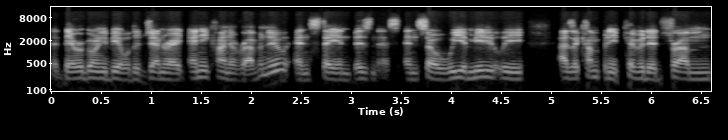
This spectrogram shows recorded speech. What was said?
that they were going to be able to generate any kind of revenue and stay in business. And so we immediately, as a company, pivoted from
